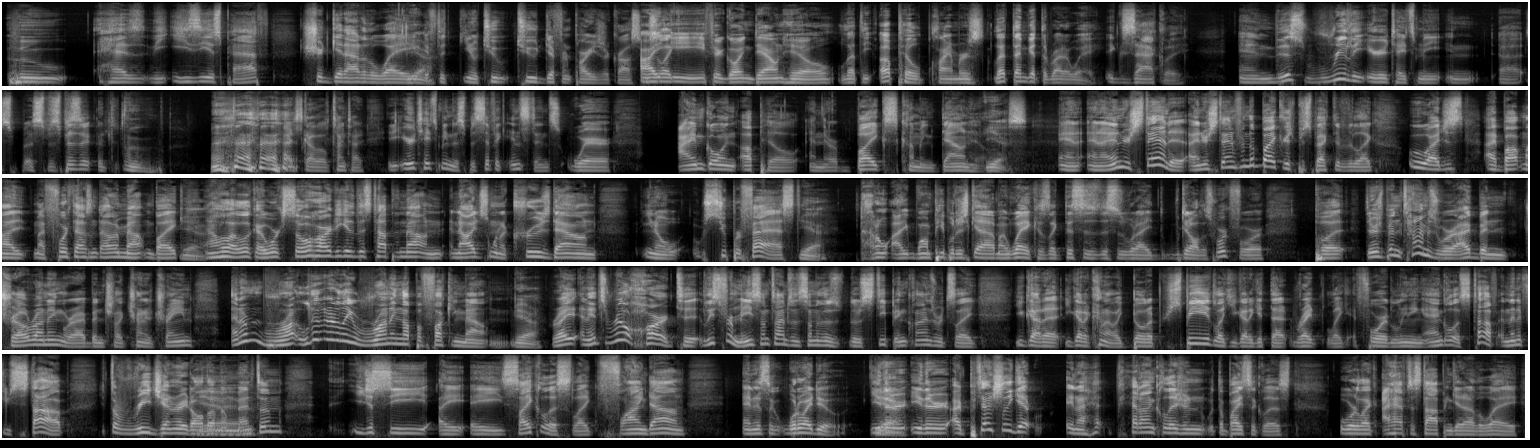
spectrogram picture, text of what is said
who has the easiest path should get out of the way Yeah. if the you know two two different parties are crossing. I.e., So like if you're going downhill, let the uphill climbers let them get the right of way. exactly, and this really irritates me in uh, sp- specific. I just got a little tongue tied. It irritates me in the specific instance where I'm going uphill and there are bikes coming downhill. yes. And and I understand it. I understand from the biker's perspective. They're like, "Ooh, I just I bought my my four thousand dollar mountain bike, Yeah. and oh look, I worked so hard to get to this top of the mountain, and now I just want to cruise down, you know, super fast. Yeah. I don't. I want people to just get out of my way because like this is this is what I did all this work for. But there's been times where I've been trail running, where I've been like trying to train, and I'm ru- literally running up a fucking mountain Yeah. right? And it's real hard to, at least for me, sometimes on some of those those steep inclines where it's like you gotta you gotta kind of like build up your speed, like you gotta get that right like forward leaning angle. It's tough, and then if you stop, you have to regenerate all that Yeah. momentum. You just see a a cyclist like flying down, and it's like, what do I do? Either Yeah. either I potentially get in a head on collision with the bicyclist, or like I have to stop and get out of the way.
